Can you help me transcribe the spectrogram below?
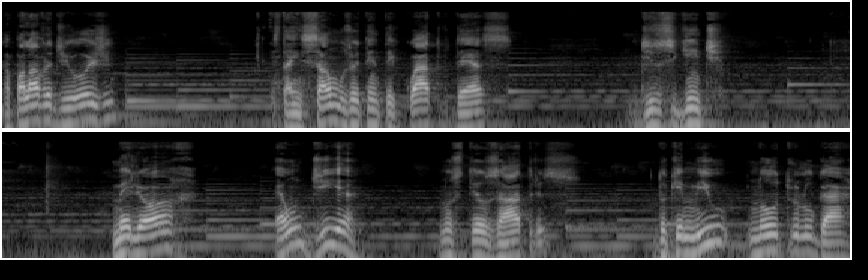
A palavra de hoje está em Salmos 84, 10, diz o seguinte: Melhor é um dia nos teus átrios do que mil noutro lugar.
